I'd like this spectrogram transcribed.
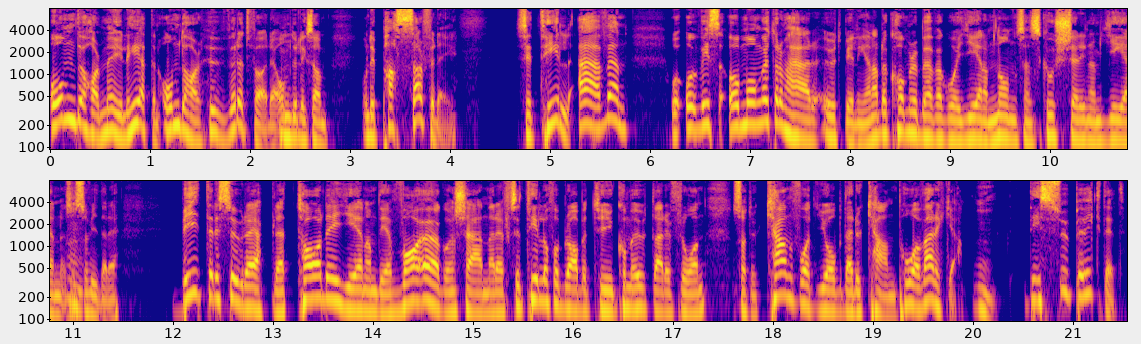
om du har möjligheten, om du har huvudet för det, om, du liksom, om det passar för dig, se till, även och, och, vissa, och många av de här utbildningarna då kommer du behöva gå igenom nonsenskurser inom genus och så vidare. Bit i det sura äpplet, ta dig igenom det, var ögontjänare, se till att få bra betyg, komma ut därifrån så att du kan få ett jobb där du kan påverka. Det är superviktigt.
